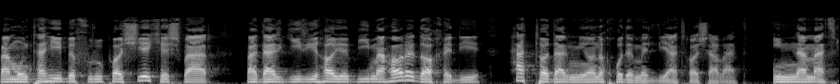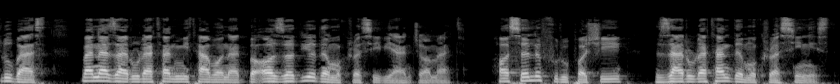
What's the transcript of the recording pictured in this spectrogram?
و منتهی به فروپاشی کشور و درگیری های بیمهار داخلی حتی در میان خود ملیت ها شود. این نه مطلوب است و نه ضرورتا می‌تواند به آزادی و دموکراسی بیانجامد. حاصل فروپاشی ضرورتا دموکراسی نیست.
